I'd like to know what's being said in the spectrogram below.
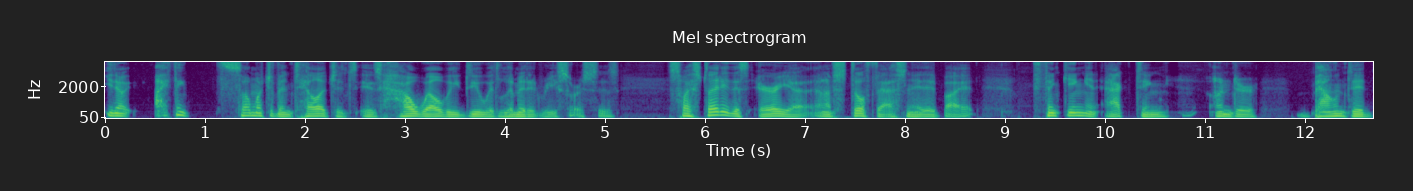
You know, I think so much of intelligence is how well we do with limited resources. So I studied this area and I'm still fascinated by it. Thinking and acting under bounded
